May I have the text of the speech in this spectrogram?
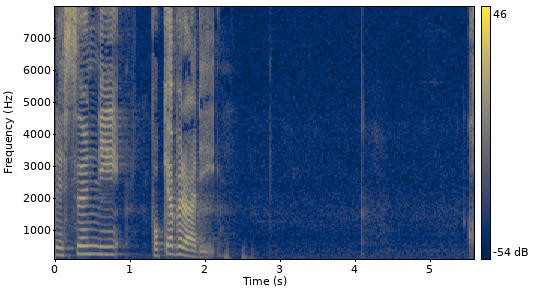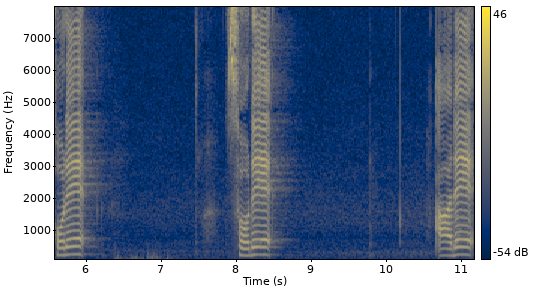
レッスン2ボキャブラリー。これそれあれ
